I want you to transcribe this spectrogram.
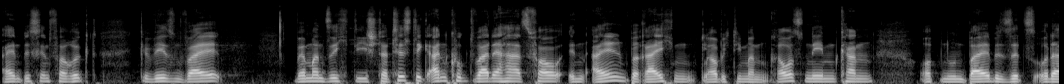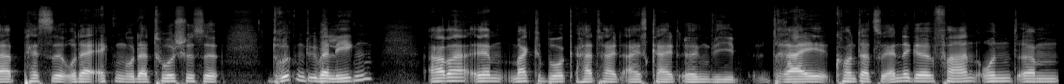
ein bisschen verrückt gewesen, weil wenn man sich die Statistik anguckt, war der HSV in allen Bereichen, glaube ich, die man rausnehmen kann ob nun Ballbesitz oder Pässe oder Ecken oder Torschüsse, drückend überlegen. Aber ähm, Magdeburg hat halt eiskalt irgendwie drei Konter zu Ende gefahren und ähm,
